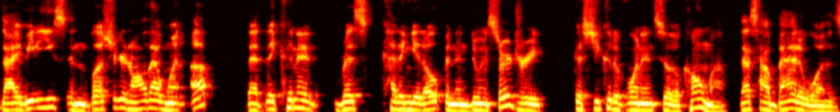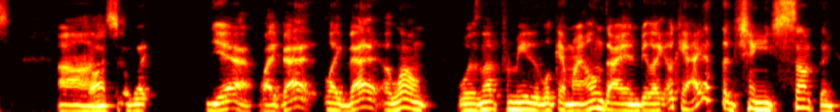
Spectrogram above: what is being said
diabetes and blood sugar and all that went up that they couldn't risk cutting it open and doing surgery because she could have went into a coma. That's how bad it was. Um, so like, yeah, like that, like that alone was enough for me to look at my own diet and be like, okay, I got to change something.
